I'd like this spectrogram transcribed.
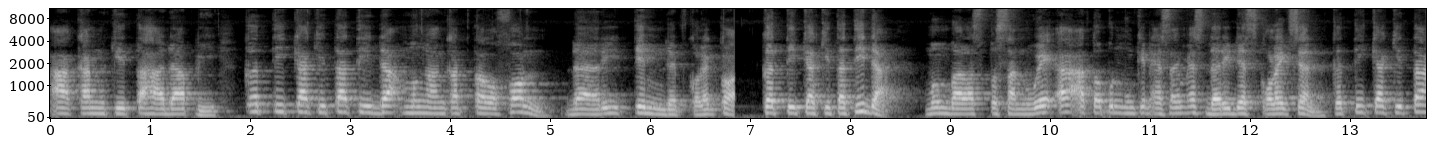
akan kita hadapi ketika kita tidak mengangkat telepon dari tim debt collector. Ketika kita tidak membalas pesan WA ataupun mungkin SMS dari desk collection. Ketika kita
